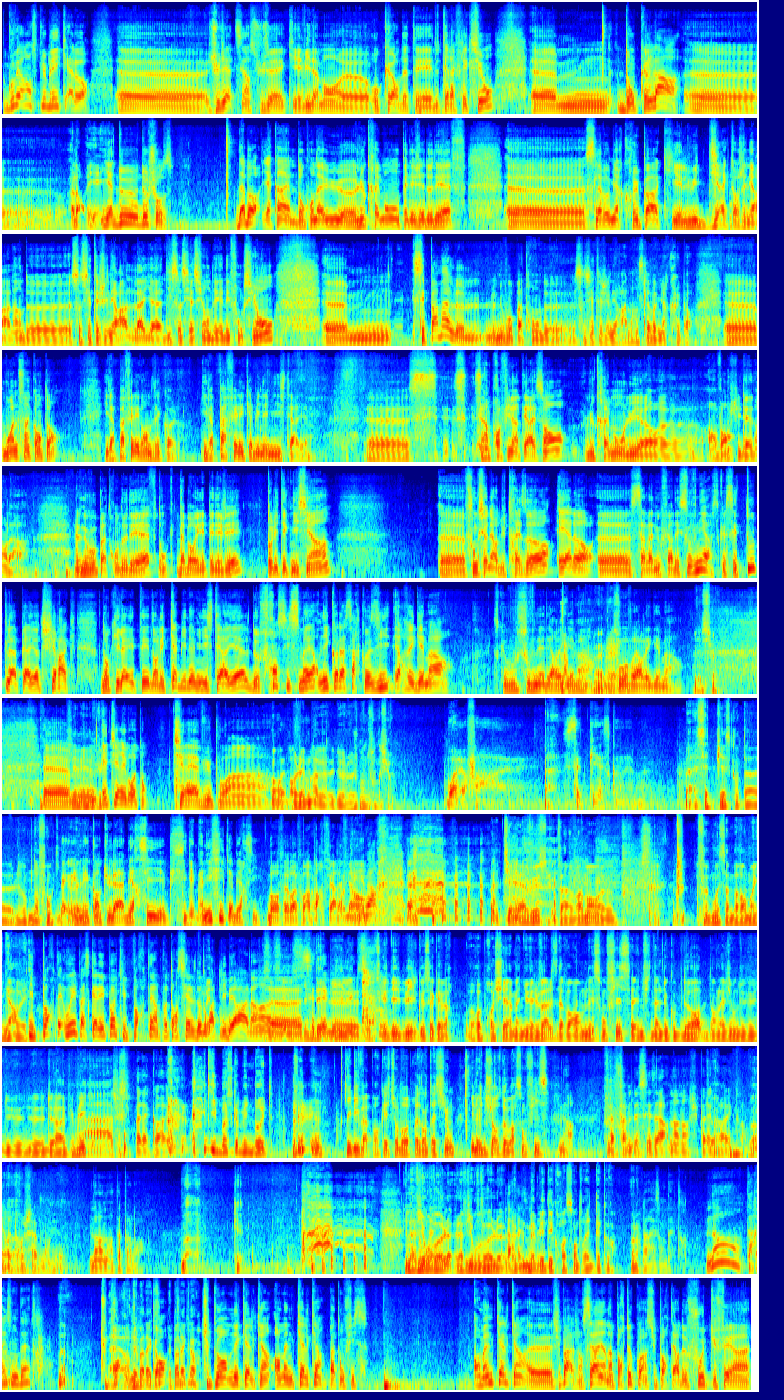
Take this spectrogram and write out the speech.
Gouvernance publique, alors, euh, Juliette, c'est un sujet qui est évidemment euh, au cœur de tes, réflexions. Euh, donc là, il y a deux choses. D'abord, il y a quand même, donc on a eu euh, Luc Raymond, PDG d'EDF, euh, Slavomir Krupa, qui est lui directeur général hein, de Société Générale. Là, il y a dissociation des, fonctions. Euh, c'est pas mal le, nouveau patron de Société Générale, hein, Slavomir Krupa. Moins de 50 ans, il n'a pas fait les grandes écoles, il n'a pas fait les cabinets ministériels. c'est un profil intéressant. Luc Raymond, lui, alors, en revanche, il est dans la, le nouveau patron d'EDF. Donc, d'abord, il est PDG, polytechnicien, euh, fonctionnaire du Trésor. Et alors, euh, ça va nous faire des souvenirs, parce que c'est toute la période Chirac. Donc, il a été dans les cabinets ministériels de Francis Maire, Nicolas Sarkozy, Hervé Guémard. Est-ce que vous vous souvenez d'Hervé Guémard Pauvre Hervé Guémard. Bien sûr. Euh, et Thierry Breton. Tiré à vue pour un... problème de, logement de fonction. Ouais, enfin, bah. cette pièce quand même bah, cette pièce quand tu as le nombre d'enfants qui. Bah oui, mais quand tu l'as à Bercy, et puis il est magnifique à Bercy. Bon, enfin bref, on va pas refaire l'affaire Guémard. Thierry à vue, enfin vraiment. Euh, Enfin, moi, ça m'a vraiment énervé. Il portait, oui, parce qu'à l'époque, il portait un potentiel de droite libérale. Hein, C'était le... C'est débile que ceux qui avaient reproché à Manuel Valls d'avoir emmené son fils à une finale de Coupe d'Europe dans l'avion de, de, la République. Ah, je suis pas d'accord avec Il bosse comme une brute. il y va pour question de représentation. Il a une chance de voir son fils. Non. La femme de César. Non, non, je suis pas d'accord avec toi. Bah, Irréprochable, mon vieux. Non, non, t'as pas le droit. Bah, ok. l'avion vole, l'avion vole. Même les décroissants devraient être d'accord. La raison d'être. Non, t'as raison d'être. Non. Tu prends, on n'est pas d'accord. pas d'accord. Tu peux emmener quelqu'un, emmène quelqu'un, pas ton fils emmène quelqu'un, euh, je sais pas, j'en sais rien, n'importe quoi, un supporter de foot, tu fais un.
